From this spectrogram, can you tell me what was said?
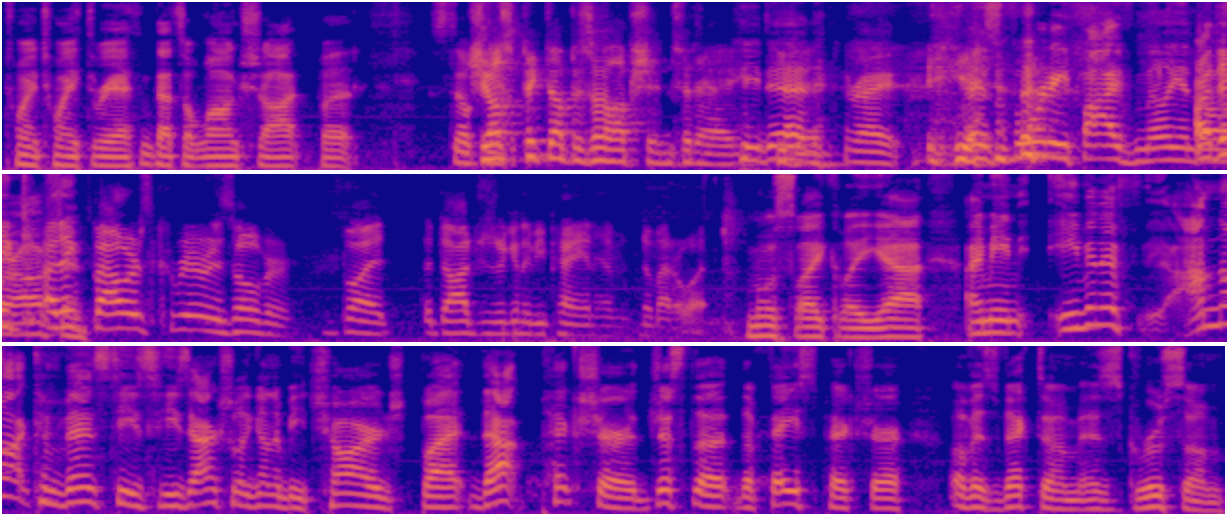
2023. I think that's a long shot, but still just picked up his option today. He did, he did. right? Yeah. His 45 million dollar I think option. I think Bauer's career is over, but the Dodgers are going to be paying him no matter what. Most likely, yeah. I mean, even if I'm not convinced he's he's actually going to be charged, but that picture, just the the face picture of his victim is gruesome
